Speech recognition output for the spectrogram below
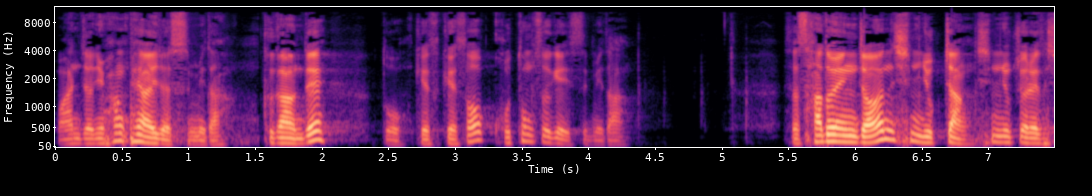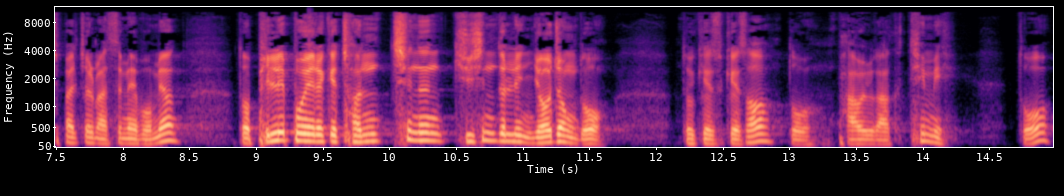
완전히 황폐해졌습니다. 그 가운데 또 계속해서 고통 속에 있습니다. 사도행전 16장 16절에서 18절 말씀해 보면 또 빌립보에 이렇게 전치는 귀신 들린 여정도 또 계속해서 또 바울과 그 팀이 또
